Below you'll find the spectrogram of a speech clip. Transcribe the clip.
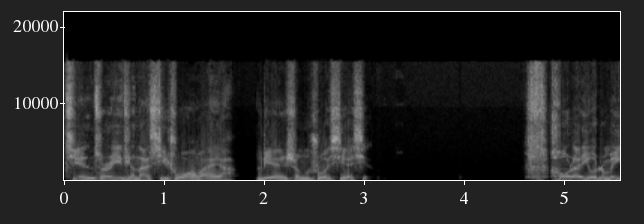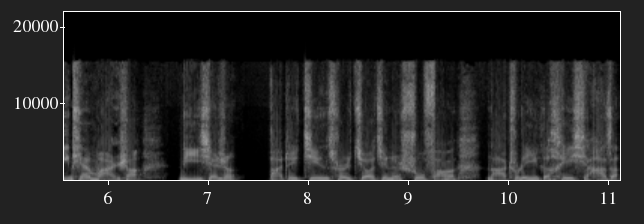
金翠一听，那喜出望外呀，连声说谢谢。后来有这么一天晚上，李先生把这金翠叫进了书房，拿出了一个黑匣子。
